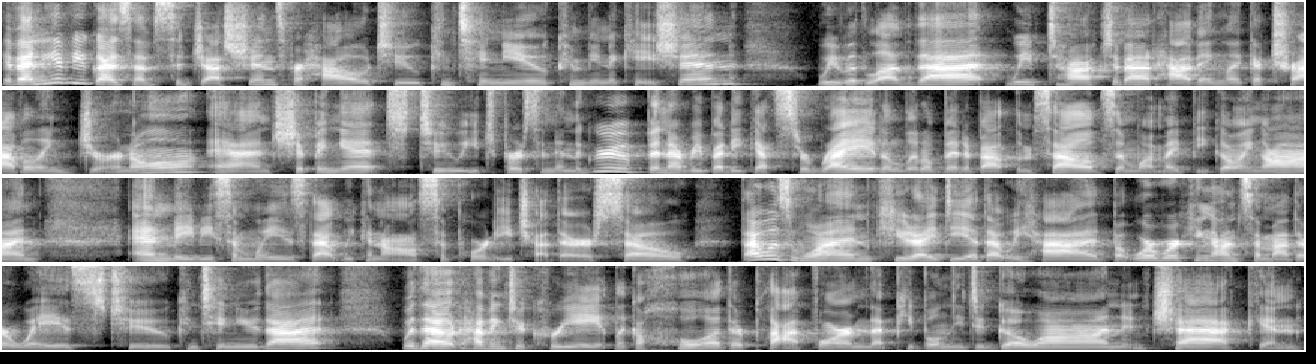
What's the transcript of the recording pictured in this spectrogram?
if any of you guys have suggestions for how to continue communication, we would love that. We've talked about having like a traveling journal and shipping it to each person in the group, and everybody gets to write a little bit about themselves and what might be going on and maybe some ways that we can all support each other. So that was one cute idea that we had, but we're working on some other ways to continue that without having to create like a whole other platform that people need to go on and check and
